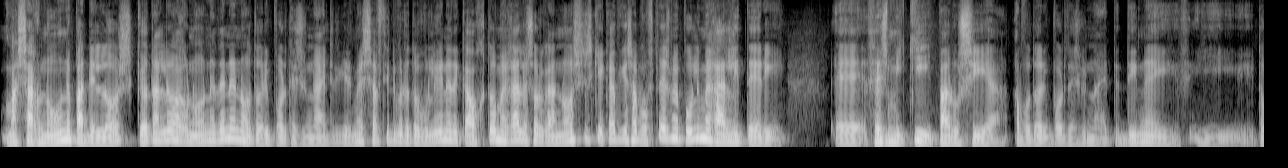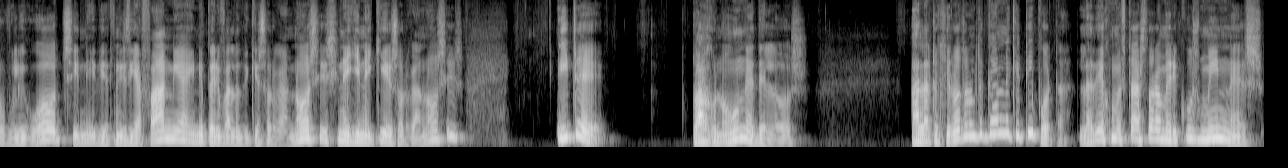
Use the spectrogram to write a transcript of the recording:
μας αγνοούν παντελώς, και όταν λέω αγνοούν δεν εννοώ το Reporters United, γιατί μέσα σε αυτή την πρωτοβουλία είναι 18 μεγάλες οργανώσεις και κάποιες από αυτές με πολύ μεγαλύτερη ε, θεσμική παρουσία από το Reporters United. Είναι η, η, το Βουλή Watch, είναι η Διεθνής Διαφάνεια, είναι οι περιβαλλοντικές οργανώσεις, είναι γυναικείες οργανώσεις. Είτε το αγνοούν εντελώς, αλλά το χειρότερο δεν κάνουν και τίποτα. Δηλαδή, έχουμε φτάσει τώρα μερικούς μήνες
